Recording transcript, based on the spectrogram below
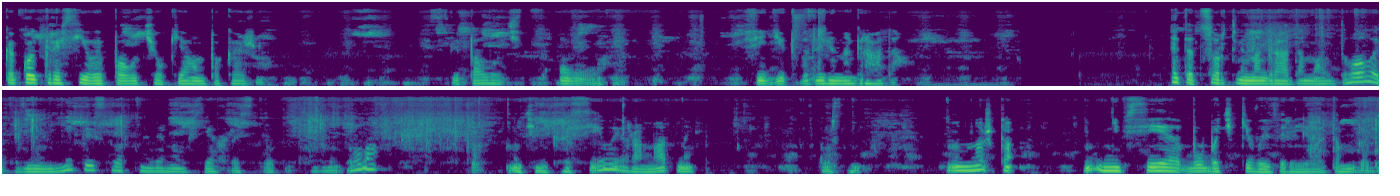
Какой красивый паучок, я вам покажу. Если получится. О, сидит возле винограда. Этот сорт винограда Молдова, это знаменитый сорт, наверное, у всех растет. Молдова. Очень красивый, ароматный, вкусный. Немножко не все бубочки вызрели в этом году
